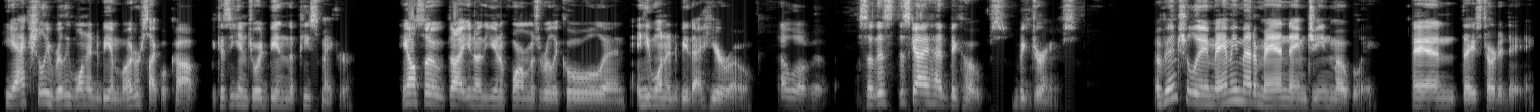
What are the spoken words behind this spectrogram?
He actually really wanted to be a motorcycle cop because he enjoyed being the peacemaker. He also thought, you know, the uniform was really cool and he wanted to be that hero. I love it. So this this guy had big hopes, big dreams. Eventually, Mammy met a man named Gene Mobley, and they started dating.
